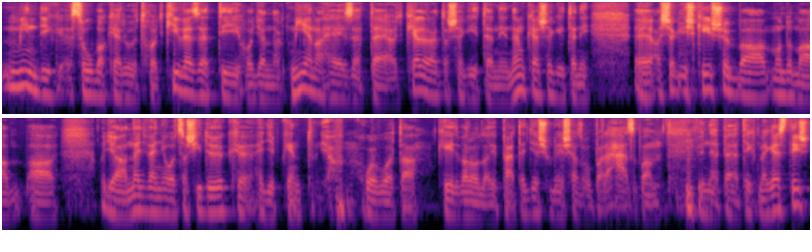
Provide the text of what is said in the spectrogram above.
Mindig szóba került, hogy kivezeti, hogy annak milyen a helyzete, hogy kell rajta segíteni, nem kell segíteni. És később, a, mondom, a, a, ugye a 48-as idők egyébként hol volt a két baloldali párt egyesülése az operaházban ünnepelték meg ezt is.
